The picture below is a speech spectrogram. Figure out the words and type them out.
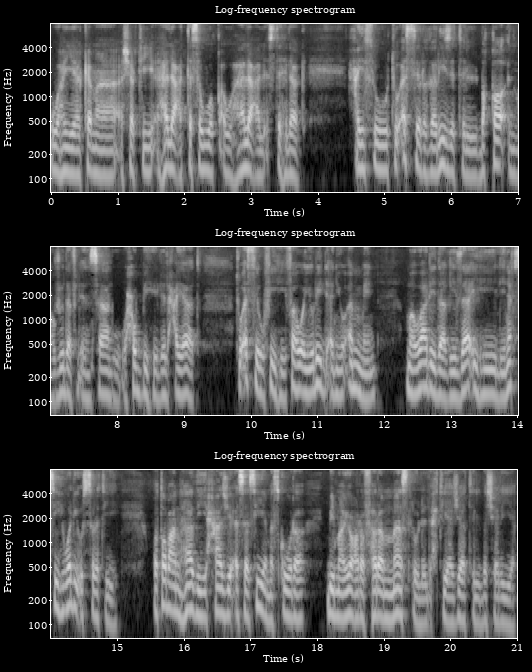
وهي كما أشرت هلع التسوق أو هلع الاستهلاك حيث تؤثر غريزة البقاء الموجودة في الإنسان وحبه للحياة تؤثر فيه فهو يريد أن يؤمن موارد غذائه لنفسه ولأسرته. وطبعا هذه حاجة أساسية مذكورة بما يعرف هرم ماسلو للاحتياجات البشرية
